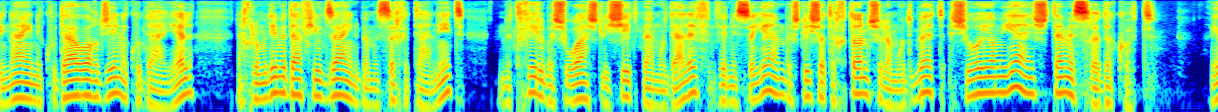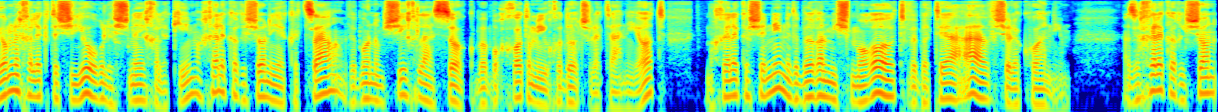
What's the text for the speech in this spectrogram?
sny.org.il. אנחנו לומדים את דף י"ז במסכת תענית. נתחיל בשורה השלישית בעמוד א' ונסיים בשליש התחתון של עמוד ב', השיעור היום יהיה 12 דקות. היום נחלק את השיעור לשני חלקים. החלק הראשון יהיה קצר, ובו נמשיך לעסוק בברכות המיוחדות של התעניות. בחלק השני נדבר על משמורות ובתי האב של הכהנים. אז החלק הראשון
